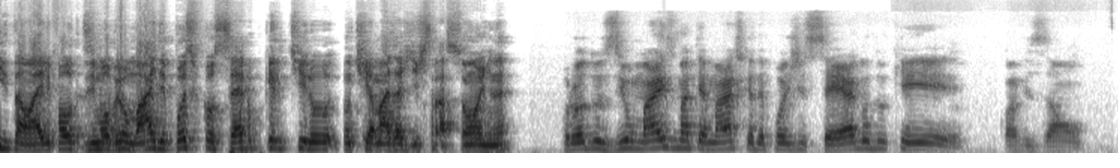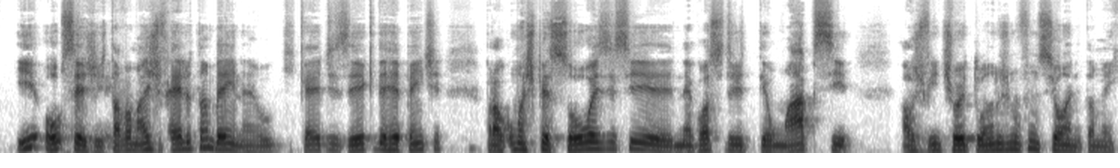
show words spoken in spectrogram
Então, aí ele falou que desenvolveu mais, depois ficou cego porque ele tirou, não tinha mais as distrações, né? Produziu mais matemática depois de cego do que com a visão. E, ou seja, estava mais velho também, né? O que quer dizer que, de repente, para algumas pessoas, esse negócio de ter um ápice aos 28 anos não funcione também.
